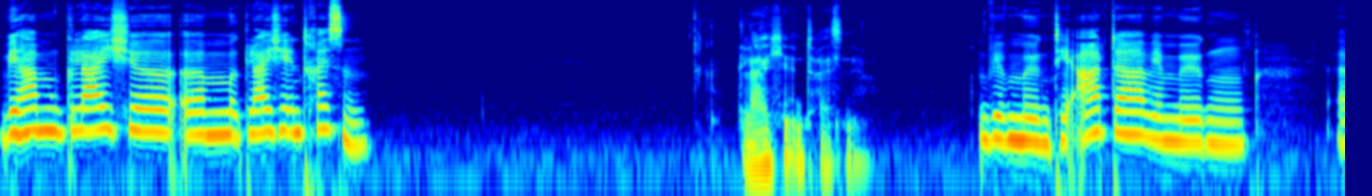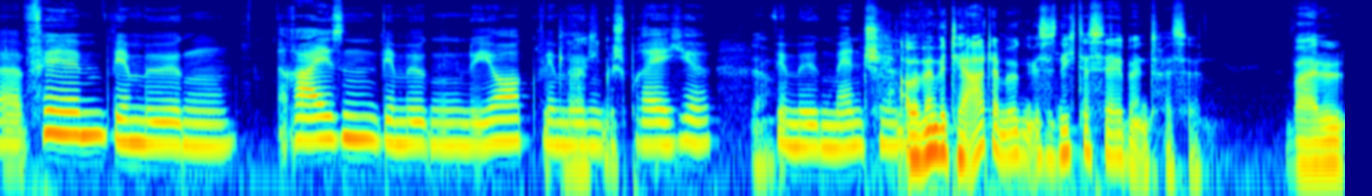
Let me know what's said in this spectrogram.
Wir haben gleiche, ähm, gleiche Interessen. Gleiche Interessen. Ja. Wir mögen Theater, wir mögen äh, Film, wir mögen Reisen, wir mögen New York, wir mögen Gespräche, Ja. wir mögen Menschen. Aber wenn wir Theater mögen, ist es nicht dasselbe Interesse. Weil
